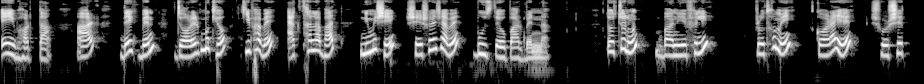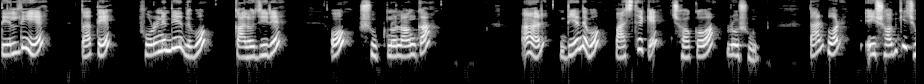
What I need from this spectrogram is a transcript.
এই ভর্তা। আর দেখবেন জ্বরের মুখেও কীভাবে এক থালা ভাত নিমিষেই শেষ হয়ে যাবে বুঝতেও পারবেন না। তো চলুন বানিয়ে ফেলি। প্রথমেই কড়াইয়ে সর্ষের তেল দিয়ে তাতে ফোড়নে দিয়ে দেব কালো জিরে ও শুকনো লঙ্কা। আর দিয়ে দেব পাঁচ থেকে ছ কোয়া রসুন। তারপর এই সব কিছু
